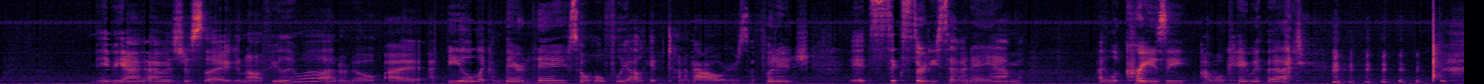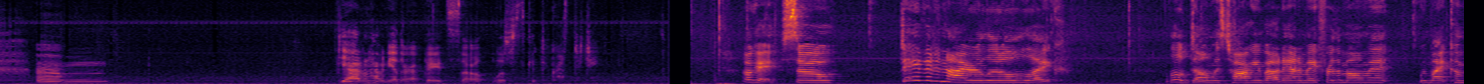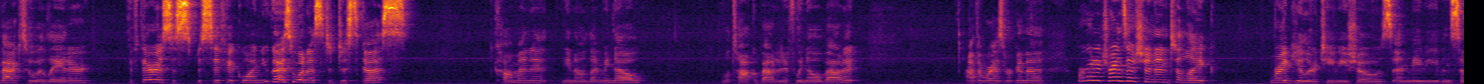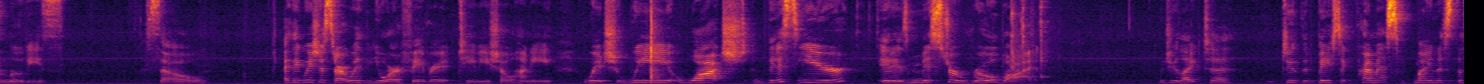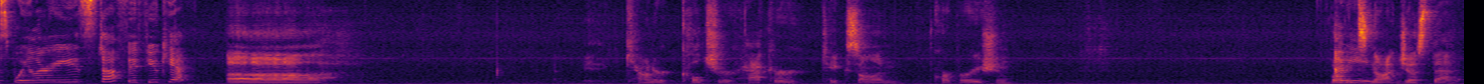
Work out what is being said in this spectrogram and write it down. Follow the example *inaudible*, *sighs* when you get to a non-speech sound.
maybe I, I was just like not feeling well. I don't know. I, I feel like I'm there today, so hopefully I'll get a ton of hours of footage. It's 6:37 a.m. I look crazy. I'm okay with that. *laughs* um, yeah, I don't have any other updates, so let's just get to cross stitching. Okay, so David and I are a little like a little done with talking about anime for the moment. We might come back to it later. If there is a specific one you guys want us to discuss, comment it, you know, let me know. We'll talk about it if we know about it. Otherwise, we're gonna we're gonna transition into like regular TV shows and maybe even some movies. So, I think we should start with your favorite TV show, honey, which we watched this year. It is Mr. Robot. Would you like to do the basic premise minus the spoilery stuff if you can? Uh, counterculture hacker takes on corporation. But I it's not just that.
